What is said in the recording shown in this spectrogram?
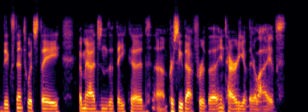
the extent to which they imagined that they could um, pursue that for the entirety of their lives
